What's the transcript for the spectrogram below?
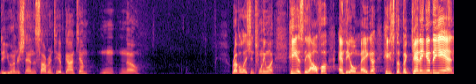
Do you understand the sovereignty of God, Tim? N- no. Revelation 21. He is the Alpha and the Omega. He's the beginning and the end.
